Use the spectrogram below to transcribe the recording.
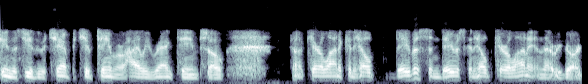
team that's either a championship team or a highly ranked team. So uh, Carolina can help Davis, and Davis can help Carolina in that regard.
